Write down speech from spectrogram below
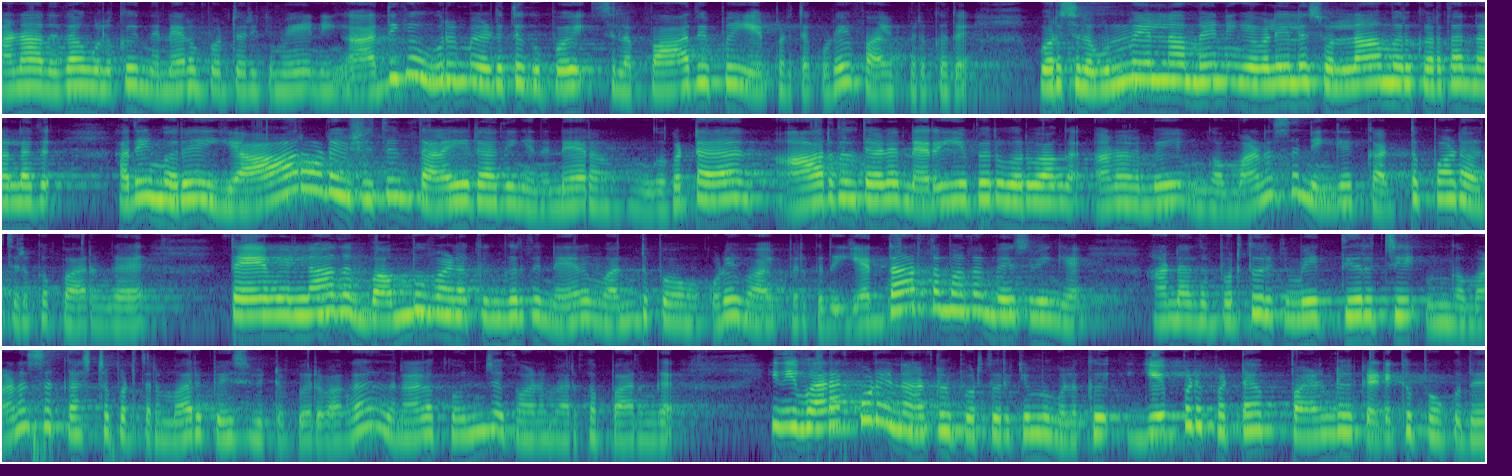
ஆனால் அதுதான் உங்களுக்கு இந்த நேரம் பொறுத்த வரைக்குமே நீங்கள் அதிக உரிமை எடுத்துக்கு போய் சில பாதிப்பை ஏற்படுத்தக்கூடிய வாய்ப்பு இருக்குது. ஒரு சில உண்மை எல்லாமே நீங்கள் வெளியில் சொல்லாமல் இருக்கிறது தான் நல்லது. அதே மாதிரி யாரோட விஷயத்தையும் தலையிடாதீங்க இந்த நேரம். உங்ககிட்ட ஆறுதல் தேட நிறைய பேர் வருவாங்க. ஆனாலுமே உங்கள் மனசை நீங்கள் கட்டுப்பாடாக வச்சுருக்க பாருங்கள் தேவையில்லாத வம்பு வழக்குங்கிறது நேரம் வந்து போகக்கூடிய வாய்ப்பு இருக்குது. யதார்த்தமாக தான் பேசுவீங்க. ஆனால் அதை பொறுத்த வரைக்குமே திருச்சி உங்கள் மனசை கஷ்டப்படுத்துகிற மாதிரி பேசிவிட்டு போயிடுவாங்க அதனால் கொஞ்சம் கவனமாக இருக்க பாருங்கள் இனி வரக்கூடிய நாட்கள் பொறுத்த வரைக்கும் உங்களுக்கு எப்படிப்பட்ட பலன்கள் கிடைக்க போகுது?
